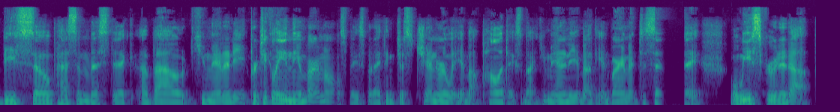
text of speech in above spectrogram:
be so pessimistic about humanity, particularly in the environmental space, but I think just generally about politics, about humanity, about the environment, to say, well, we screwed it up.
